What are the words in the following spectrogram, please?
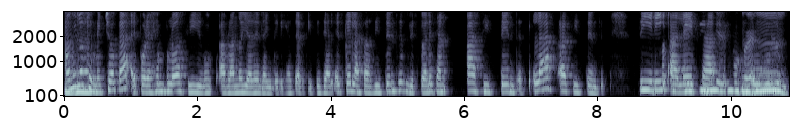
a mí lo que me choca, eh, por ejemplo, así hablando ya de la inteligencia artificial, es que las asistentes virtuales sean asistentes, las asistentes. Siri, Alexa, Google,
